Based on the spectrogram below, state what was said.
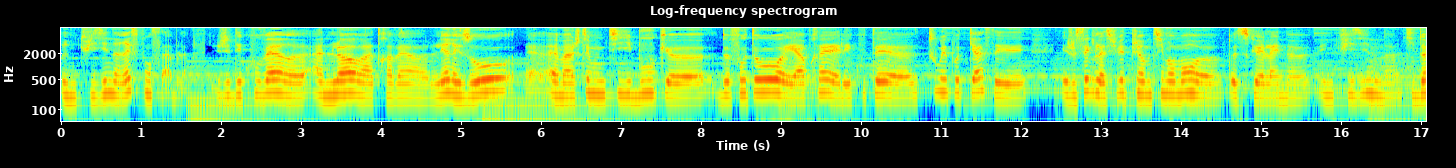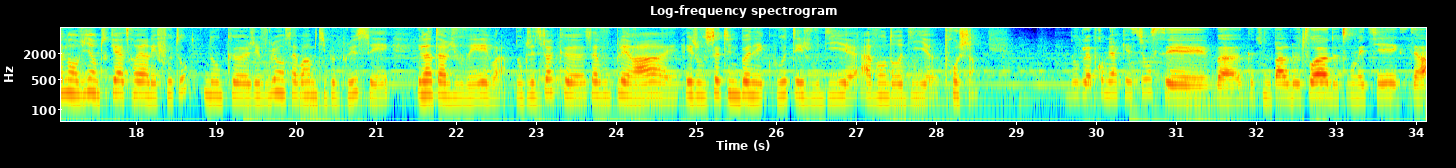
une cuisine responsable. J'ai découvert euh, Anne-Laure à travers euh, les réseaux. Elle m'a acheté mon petit e-book euh, de photos et après elle écoutait tous mes podcasts et, je sais que je la suivais depuis un petit moment parce qu'elle a une, cuisine qui donne envie en tout cas à travers les photos. Donc j'ai voulu en savoir un petit peu plus et, l'interviewer voilà. Donc j'espère que ça vous plaira et je vous souhaite une bonne écoute et je vous dis à vendredi prochain. Donc la première question, c'est bah, que tu me parles de toi, de ton métier, etc.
